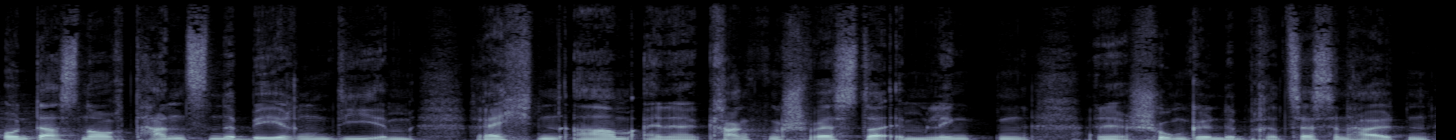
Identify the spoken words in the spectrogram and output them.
Und das noch tanzende Bären, die im rechten Arm eine Krankenschwester, im linken eine schunkelnde Prinzessin halten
